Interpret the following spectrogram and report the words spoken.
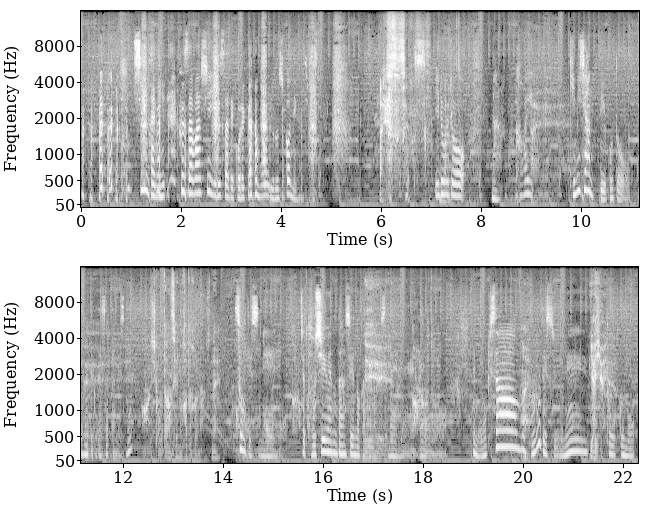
深夜にふさわしいゆるさでこれからもよろしくお願いします。ありがとうございますいろいろ、なるほど、可愛いはい君じゃんっていうことを思ってくださったんですね。あしかも男性の方からなんですね。そうですね。ちょっと年上の男性の方なんですね。ええなるほど。でも大木さんもプロですよね。いやいやいトークも。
